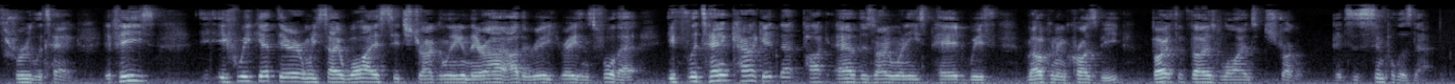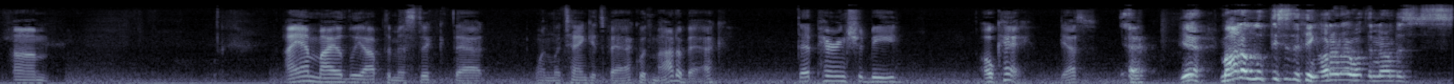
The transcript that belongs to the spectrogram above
through Letang. If he's if we get there and we say why is Sid struggling, and there are other re- reasons for that. If Letang can't get that puck out of the zone when he's paired with Malkin and Crosby, both of those lines struggle. It's as simple as that. Um, I am mildly optimistic that when Letang gets back with Maatta back, that pairing should be okay. Yes. Yeah, yeah. Maatta, look, this is the thing. I don't know what the numbers.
